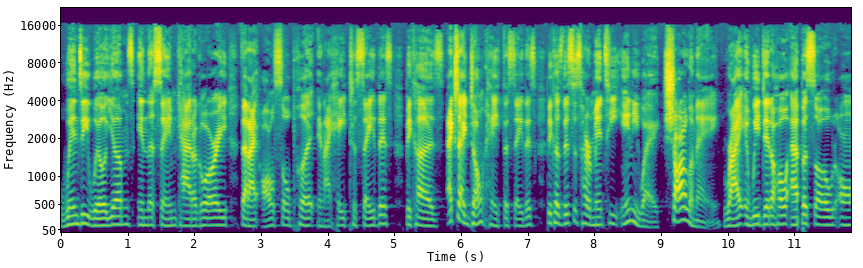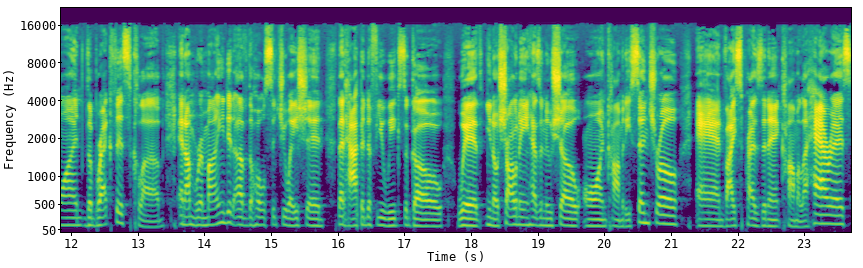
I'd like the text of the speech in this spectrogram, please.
Wendy Williams in the same category that I also put, and I hate to say this because actually I don't hate to say this because this is her mentee anyway, Charlemagne, right? And we did a whole episode on the Breakfast Club, and I'm reminded of the whole situation that happened a few weeks ago with, you know, Charlemagne has a new show on Comedy Central, and Vice President Kamala Harris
